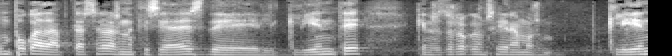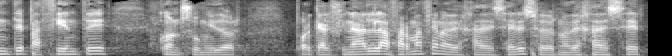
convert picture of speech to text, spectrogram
un poco adaptarse a las necesidades del cliente, que nosotros lo consideramos cliente, paciente, consumidor. Porque al final la farmacia no deja de ser eso, no deja de ser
